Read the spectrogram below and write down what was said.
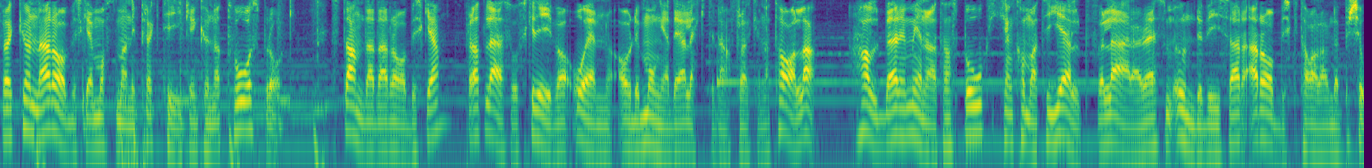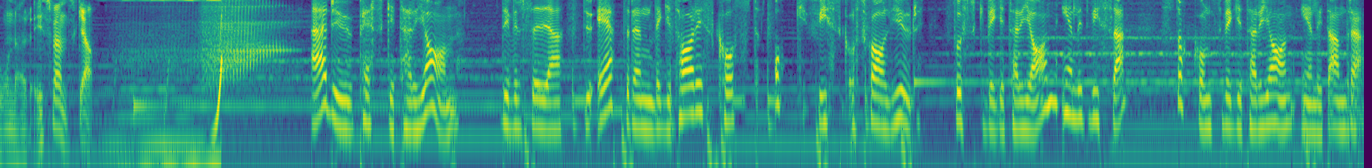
För att kunna arabiska måste man i praktiken kunna två språk. Standardarabiska för att läsa och skriva och en av de många dialekterna för att kunna tala. Hallberg menar att hans bok kan komma till hjälp för lärare som undervisar arabisktalande personer i svenska. Är du pescetarian? Det vill säga, du äter en vegetarisk kost och fisk och skaldjur. Fuskvegetarian enligt vissa, Stockholmsvegetarian enligt andra.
